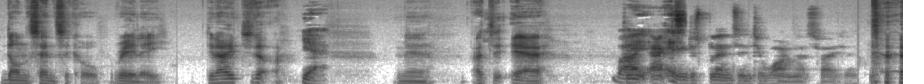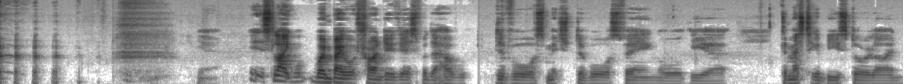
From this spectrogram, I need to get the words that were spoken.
nonsensical, really. You know, do you know Yeah. yeah. I ju- yeah. Well, the it's- acting just blends into one. Let's face it. yeah. It's like when Baywatch try and do this with the whole divorce, Mitch divorce thing, or the uh, domestic abuse storyline.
